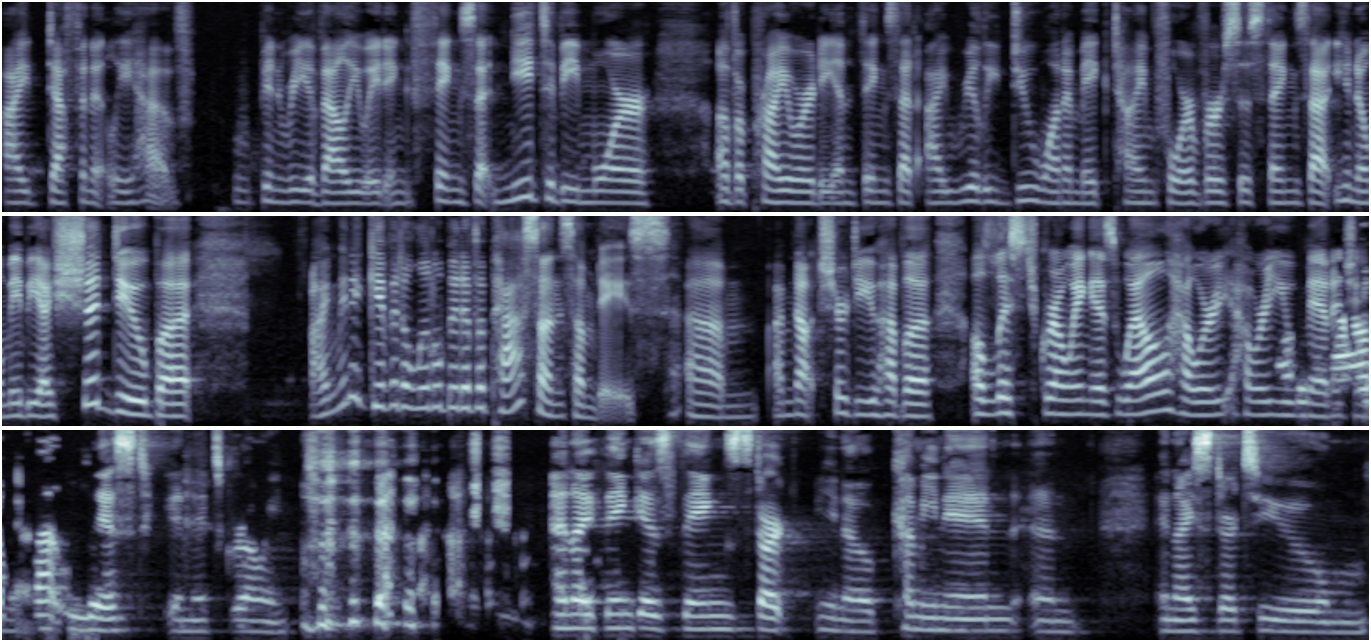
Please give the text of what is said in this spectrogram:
i definitely have been reevaluating things that need to be more of a priority and things that i really do want to make time for versus things that you know maybe i should do but I'm going to give it a little bit of a pass on some days. Um, I'm not sure. Do you have a, a list growing as well? How are how are you managing that? that list? And it's growing. and I think as things start, you know, coming in, and and I start to, um,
